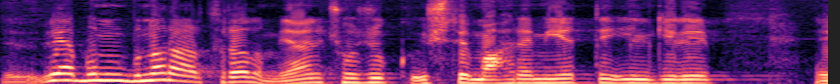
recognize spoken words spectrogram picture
Veya bunu, bunları artıralım. Yani çocuk işte mahremiyetle ilgili e,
